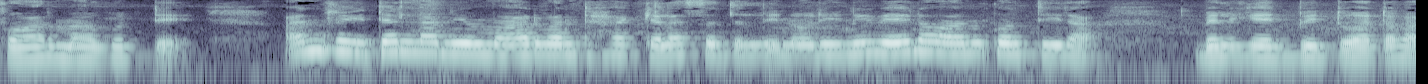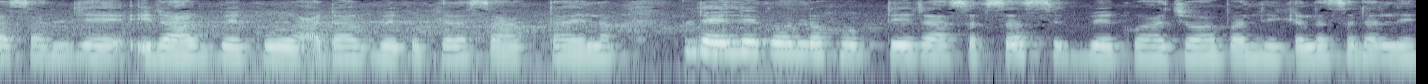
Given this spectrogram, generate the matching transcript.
ಫಾರ್ಮ್ ಆಗುತ್ತೆ. ಅಂದರೆ ಇದೆಲ್ಲ ನೀವು ಮಾಡುವಂತಹ ಕೆಲಸದಲ್ಲಿ ನೋಡಿ, ನೀವೇನೋ ಅಂದ್ಕೊಳ್ತೀರಾ ಬೆಳಿಗ್ಗೆ ಎದ್ಬಿಟ್ಟು ಅಥವಾ ಸಂಜೆ ಇದಾಗಬೇಕು, ಅದಾಗಬೇಕು, ಕೆಲಸ ಆಗ್ತಾ ಇಲ್ಲ, ಅಂದರೆ ಎಲ್ಲಿಗೊಂಡು ಹೋಗ್ತೀರಾ ಸಕ್ಸಸ್ ಸಿಗಬೇಕು ಆ ಜಾಬಲ್ಲಿ ಕೆಲಸದಲ್ಲಿ.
